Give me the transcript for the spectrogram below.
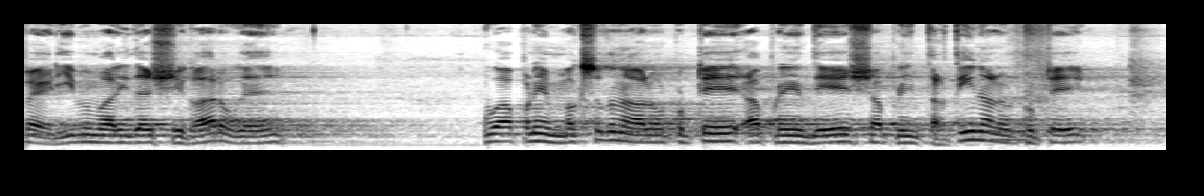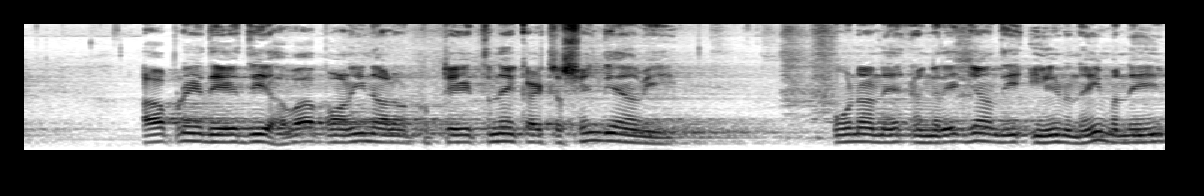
ਭੈੜੀ ਬਿਮਾਰੀ ਦਾ ਸ਼ਿਕਾਰ ਹੋ ਗਏ। ਉਹ ਆਪਣੇ ਮਕਸਦ ਨਾਲੋਂ ਟੁੱਟੇ, ਆਪਣੇ ਦੇਸ਼ ਆਪਣੀ ਧਰਤੀ ਨਾਲੋਂ ਟੁੱਟੇ, ਆਪਣੇ ਦੇਸ਼ ਦੀ ਹਵਾ ਪਾਣੀ ਨਾਲੋਂ ਟੁੱਟੇ, ਇਤਨੇ ਕਸ਼ਟ ਸਹਿੰਦਿਆਂ ਵੀ ਉਹਨਾਂ ਨੇ ਅੰਗਰੇਜ਼ਾਂ ਦੀ ਈਣ ਨਹੀਂ ਮੰਨੀ।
